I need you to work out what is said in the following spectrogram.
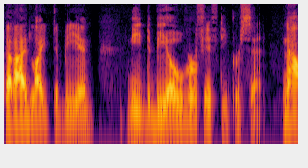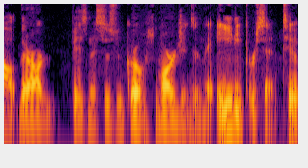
that I'd like to be in need to be over 50%. Now, there are businesses with gross margins in the 80% too.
